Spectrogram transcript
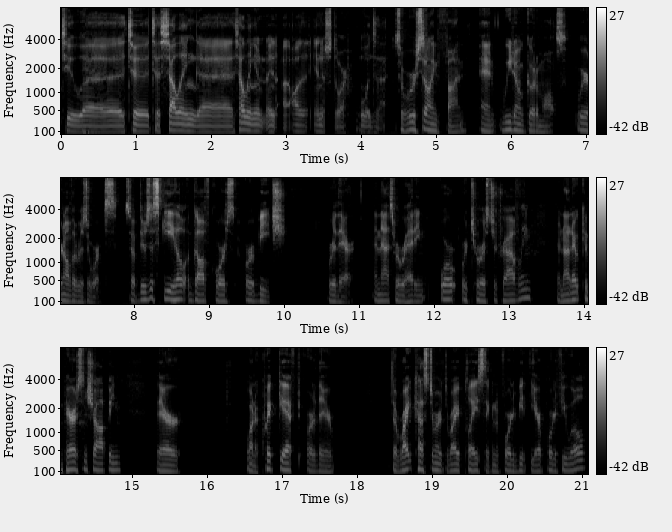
to uh, to to selling uh, selling in, in, uh, in, a store. What's that? So we're selling fun, and we don't go to malls. We're in all the resorts. So if there's a ski hill, a golf course, or a beach, we're there, and that's where we're heading. Or where tourists are traveling. They're not out comparison shopping. They're want a quick gift, or they're the right customer at the right place. They can afford to be at the airport, if you will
